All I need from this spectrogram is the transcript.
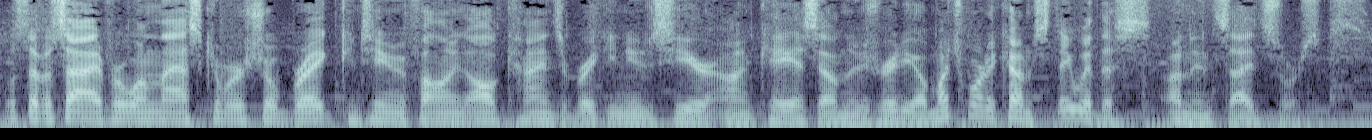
We'll step aside for one last commercial break, continuing following all kinds of breaking news here on KSL News Radio. Much more to come. Stay with us on Inside Sources.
